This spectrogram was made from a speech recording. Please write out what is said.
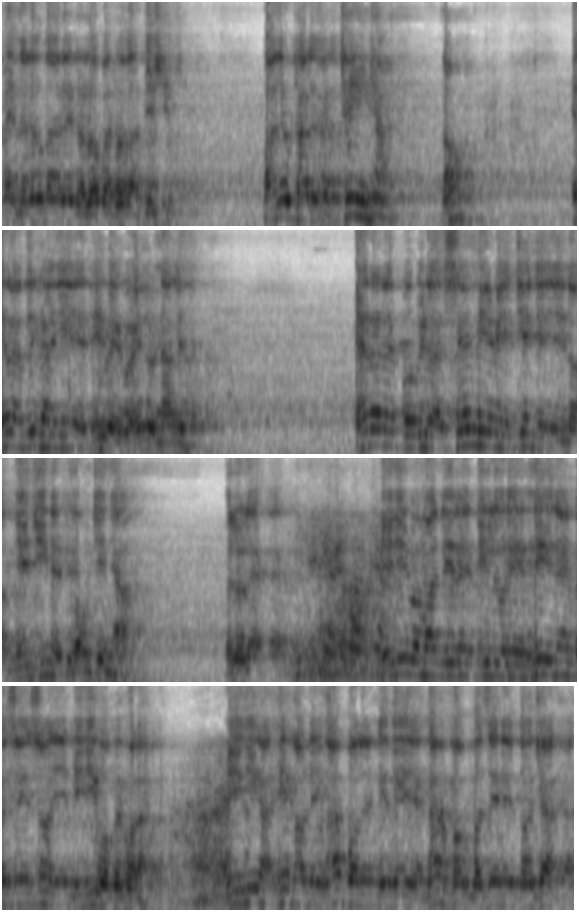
မဲ့နှလုံးသားထဲတော့လောဘဒေါသအပြစ်ရှိဘာလို့ထားလဲဆိုထိန်းထားတယ်နော်အဲ့ဒါသိက္ခာကြီးရဲ့အဓိပ္ပာယ်ကိုအဲ့လိုနားလည်ကြ အဲ့ဒါနဲ့ပေါ်ပြီးတော့ဆင်းမြင့်မြင့်ကျင့်ကြရင်တော့မြေကြီးနဲ့တူအောင်ကျင့်ညာဘယ်လိုလဲမြေကြီးပေါ်မှာနေတဲ့ဒီလူတွေနေ့တိုင်းမစင်စွန့်ရင်မြေကြီးပေါ်ပဲခေါ်လာမြေကြီးကဟင်းကောင်းနေငါပေါ်လဲနေသေးရဲ့ငါမောင်မစင်နေသွန်ချတယ်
